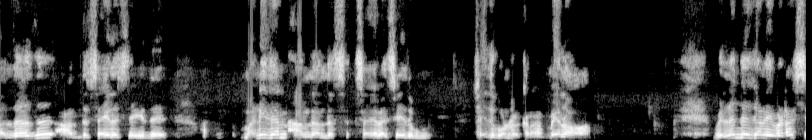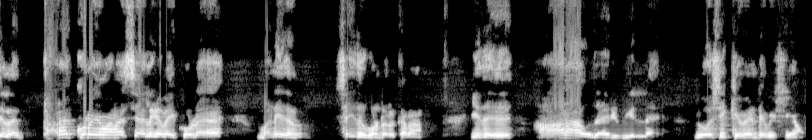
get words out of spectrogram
அதது அந்த செயலை செய்து மனிதன் அந்த அந்த செயலை செய்து செய்து கொண்டிருக்கிறான். மேலும் விலங்குகளை விட சில தரக்குறைவான செயல்களை கூட மனிதன் செய்து கொண்டிருக்கிறான். இது ஆறாவது அறிவு இல்லை. யோசிக்க வேண்டிய விஷயம்.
